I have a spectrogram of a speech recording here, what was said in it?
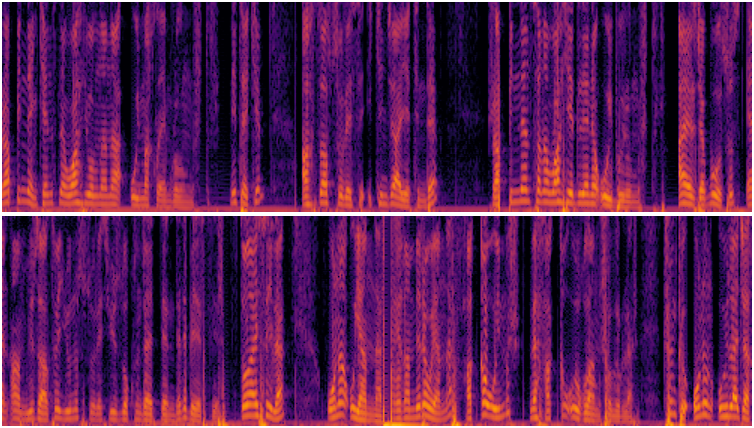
Rabbinden kendisine vahyolunana uymakla emrolunmuştur. Nitekim Ahzab suresi 2. ayetinde Rabbinden sana vahyedilene uy buyurulmuştur. Ayrıca bu husus En'am 106 ve Yunus suresi 109. ayetlerinde de belirtilir. Dolayısıyla ona uyanlar, peygambere uyanlar hakka uymuş ve hakkı uygulamış olurlar. Çünkü onun uyulacak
